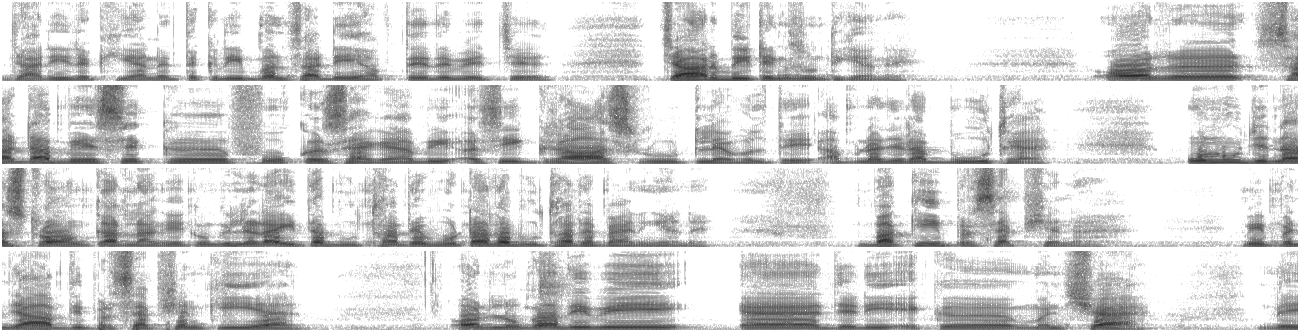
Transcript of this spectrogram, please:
ਜਾਰੀ ਰੱਖੀਆਂ ਨੇ। ਤਕਰੀਬਨ ਸਾਡੀ ਹਫ਼ਤੇ ਦੇ ਵਿੱਚ ਚਾਰ ਮੀਟਿੰਗਸ ਹੁੰਦੀਆਂ ਨੇ। ਔਰ ਸਾਡਾ ਬੇਸਿਕ ਫੋਕਸ ਹੈਗਾ ਵੀ ਅਸੀਂ ਗ੍ਰਾਸ ਰੂਟ ਲੈਵਲ ਤੇ ਆਪਣਾ ਜਿਹੜਾ ਬੂਥ ਹੈ, ਉਹਨੂੰ ਜਿੰਨਾ ਸਟਰੋਂਗ ਕਰ ਲਾਂਗੇ, ਕਿਉਂਕਿ ਲੜਾਈ ਤਾਂ ਬੂਥਾਂ ਤੇ, ਵੋਟਾਂ ਤਾਂ ਬੂਥਾਂ ਤੇ ਪੈਣੀਆਂ ਨੇ। ਬਾਕੀ ਪਰਸੈਪਸ਼ਨ ਹੈ। ਵੀ ਪੰਜਾਬ ਦੀ ਪਰਸੈਪਸ਼ਨ ਕੀ ਹੈ? ਔਰ ਲੋਕਾਂ ਦੀ ਵੀ ਜਿਹੜੀ ਇੱਕ ਮਨਸ਼ਾ ਹੈ, ਵੀ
